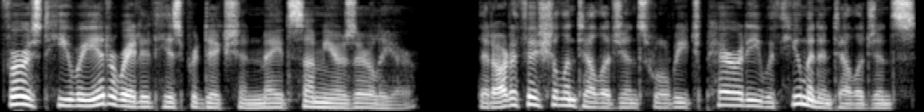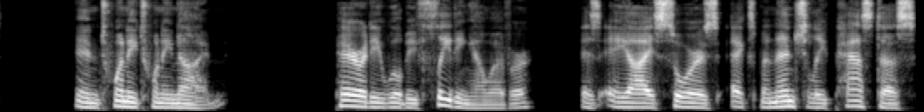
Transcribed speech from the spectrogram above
First, he reiterated his prediction made some years earlier that artificial intelligence will reach parity with human intelligence in 2029. Parity will be fleeting, however, as AI soars exponentially past us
